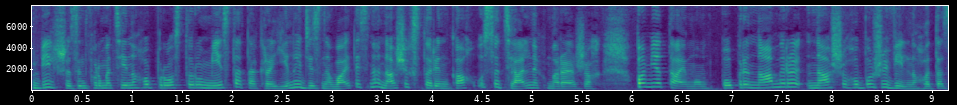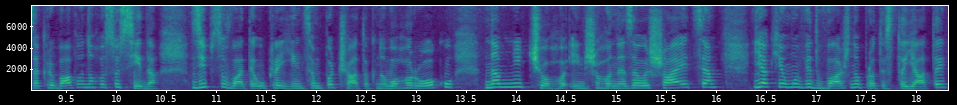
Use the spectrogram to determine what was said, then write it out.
Більше з інформаційного простору міста та країни дізнавайтесь на наших сторінках у соціальних мережах. Пам'ятаймо, попри наміри нашого божевільного та закривавленого сусіда зіпсувати українцям початок нового року, нам нічого іншого не залишається, як йому відважно протистояти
